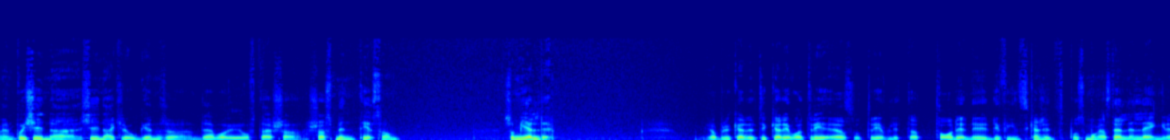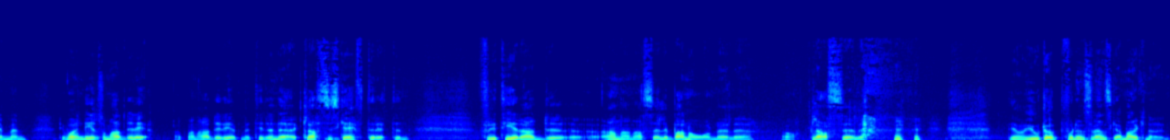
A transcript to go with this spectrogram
Men på Kina, Kina-krogen så där var ju ofta jasminte som, som gällde jag brukade tycka det var tre, alltså trevligt att ta det. det. det. finns kanske inte på så många ställen längre men det var en del som hade det. Att man hade det med till den där klassiska efterrätten. Friterad eh, ananas eller banan eller ja, glass eller Det har gjort upp för den svenska marknaden.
